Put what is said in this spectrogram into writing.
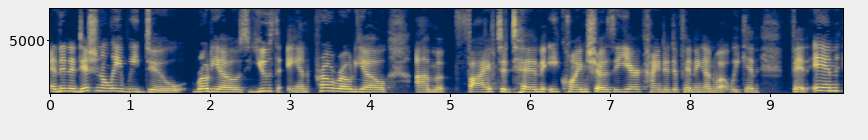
and then additionally, we do rodeos, youth and pro rodeo, um, five to 10 equine shows a year, kind of depending on what we can fit in.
